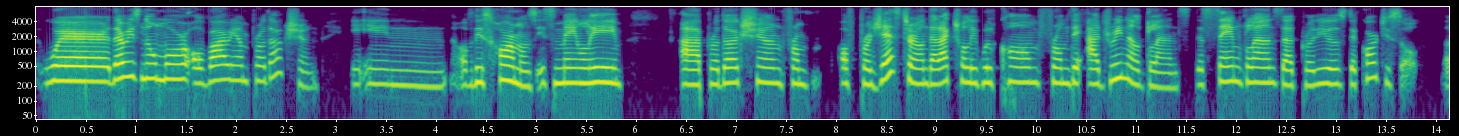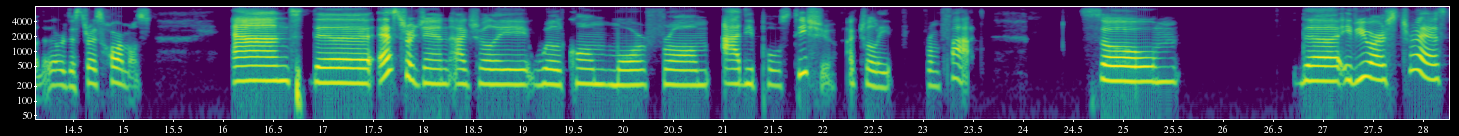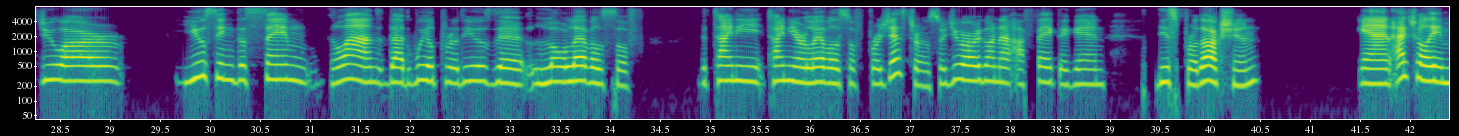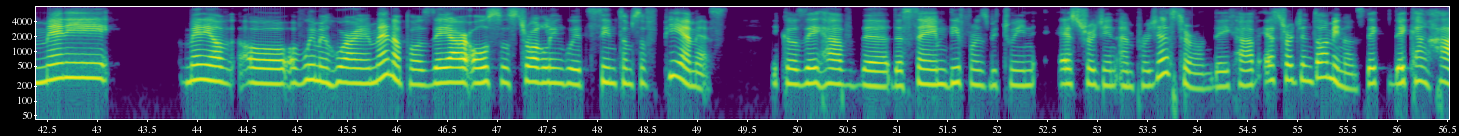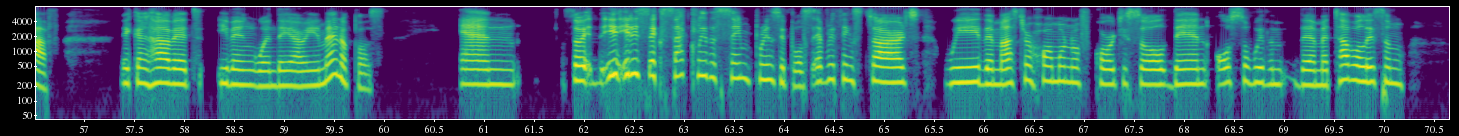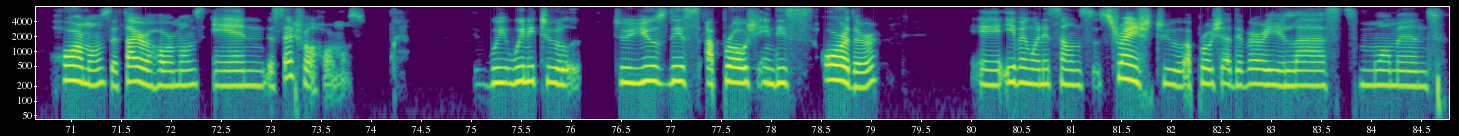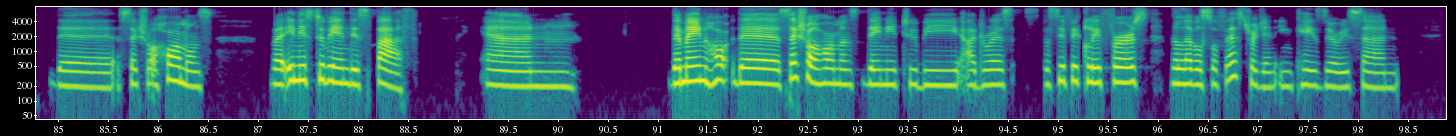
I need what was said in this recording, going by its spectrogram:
where there is no more ovarian production in of these hormones. It's mainly a production from of progesterone that actually will come from the adrenal glands the same glands that produce the cortisol or the stress hormones and the estrogen actually will come more from adipose tissue actually from fat. So um, the if you are stressed you are using the same gland that will produce the low levels of the tiny tinier levels of progesterone. So you are to affect again this production. And actually many many of, of, of women who are in menopause they are also struggling with symptoms of pms because they have the, the same difference between estrogen and progesterone they have estrogen dominance they, they can have they can have it even when they are in menopause. And so it, it is exactly the same principles. Everything starts with the master hormone of cortisol, then also with the metabolism hormones, the thyroid hormones, and the sexual hormones. We, we need to, to use this approach in this order, uh, even when it sounds strange to approach at the very last moment the sexual hormones but it needs to be in this path and the main the sexual hormones they need to be addressed specifically first the levels of estrogen in case there is an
